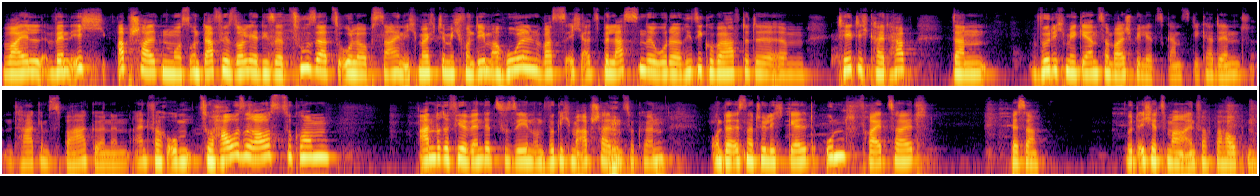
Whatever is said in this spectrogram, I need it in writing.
Weil wenn ich abschalten muss, und dafür soll ja dieser Zusatzurlaub sein, ich möchte mich von dem erholen, was ich als belastende oder risikobehaftete ähm, Tätigkeit habe, dann würde ich mir gern zum Beispiel jetzt ganz dekadent einen Tag im Spa gönnen. Einfach um zu Hause rauszukommen, andere vier Wände zu sehen und wirklich mal abschalten zu können. Und da ist natürlich Geld und Freizeit besser. Würde ich jetzt mal einfach behaupten.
